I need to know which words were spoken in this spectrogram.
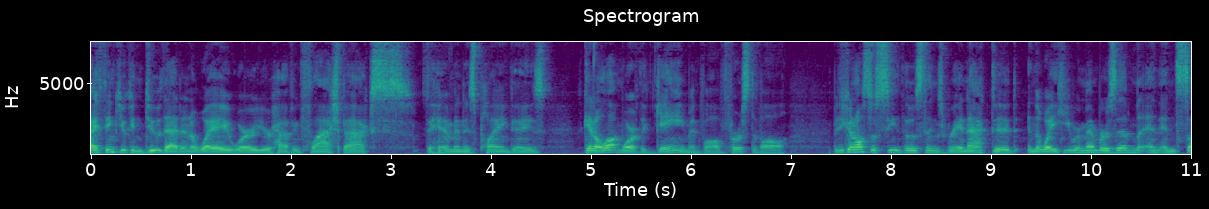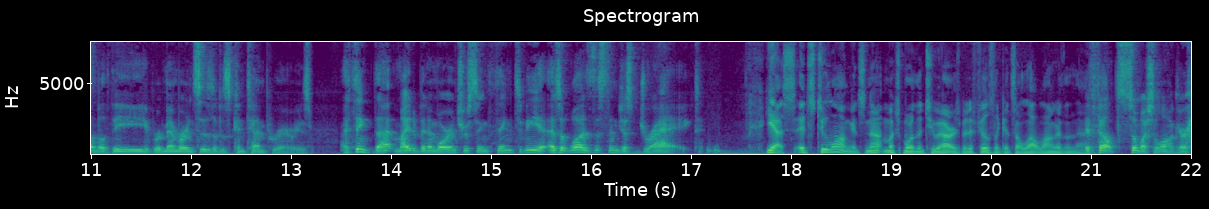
I think you can do that in a way where you're having flashbacks to him in his playing days. Get a lot more of the game involved, first of all. But you can also see those things reenacted in the way he remembers them and in some of the remembrances of his contemporaries. I think that might have been a more interesting thing to me. As it was, this thing just dragged. Yes, it's too long. It's not much more than two hours, but it feels like it's a lot longer than that. It felt so much longer.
